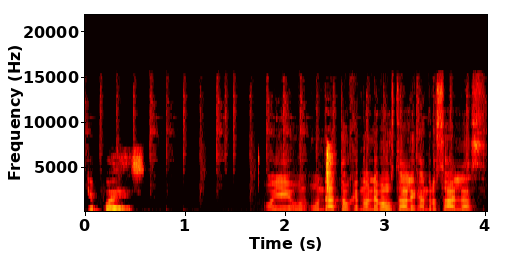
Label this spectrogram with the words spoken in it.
¿Qué pues? Oye, un, un dato que no le va a gustar a Alejandro Salas.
